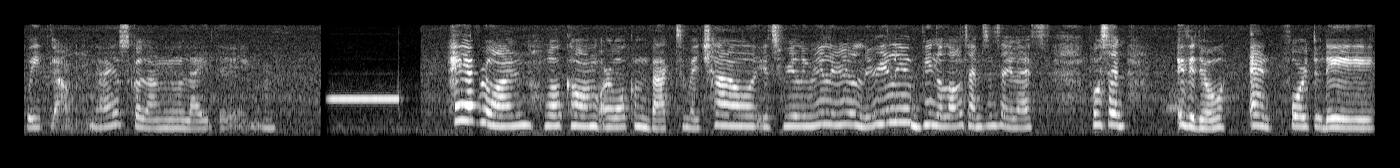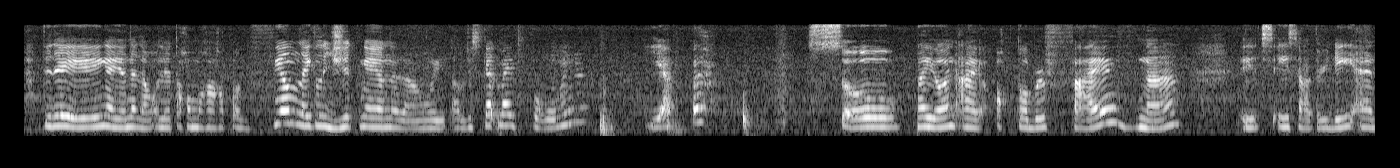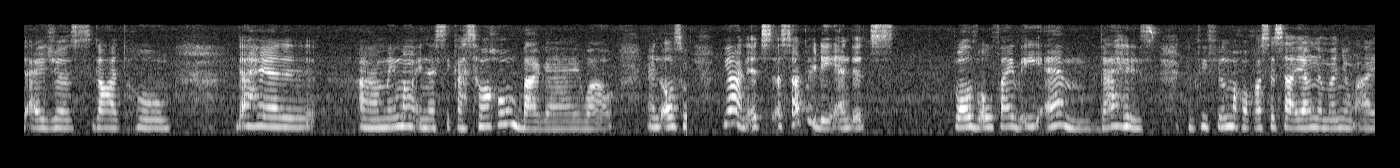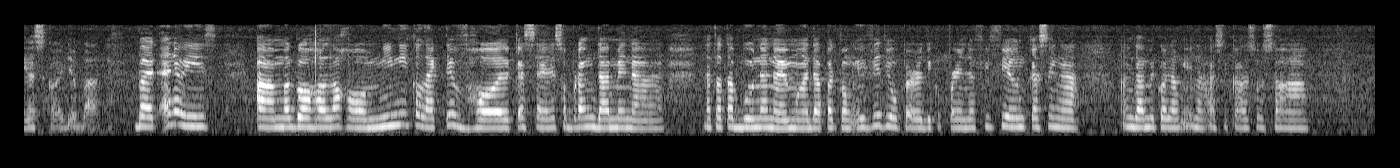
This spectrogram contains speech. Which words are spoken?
Wait lang. Naayos ko lang yung lighting. Hey everyone! Welcome or welcome back to my channel. It's really, really, really, really been a long time since I last posted a video. And for today, today, ngayon na lang ulit ako makakapag-film. Like legit ngayon na lang. Wait, I'll just get my phone. Yep. So, ngayon ay October 5 na. It's a Saturday and I just got home dahil ah, may mga inasikaso akong bagay. Wow. And also, yan, it's a Saturday and it's 12.05 a.m. Guys, nag-film ako kasi sayang naman yung ayos ko, 'di ba? But anyways, um, mag-haul ako, mini collective haul kasi sobrang dami na natatabunan na yung mga dapat kong i-video pero di ko pa rin na-film kasi nga ang dami ko lang inaasikaso sa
